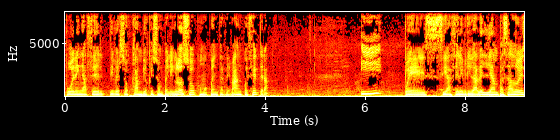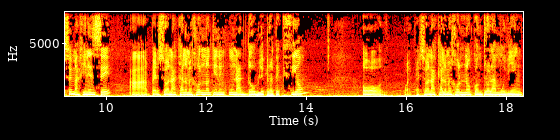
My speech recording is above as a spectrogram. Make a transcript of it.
pueden hacer diversos cambios que son peligrosos como cuentas de banco, etcétera. Y pues si a celebridades le han pasado eso, imagínense a personas que a lo mejor no tienen una doble protección o pues personas que a lo mejor no controlan muy bien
